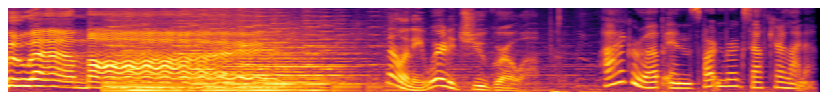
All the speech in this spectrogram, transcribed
Who am I? Melanie, where did you grow up? I grew up in Spartanburg, South Carolina.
